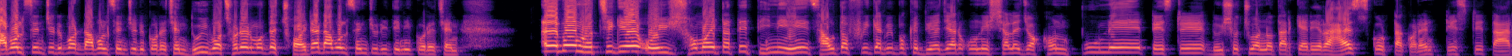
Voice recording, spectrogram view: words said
ডাবল সেঞ্চুরি পর ডাবল সেঞ্চুরি করেছেন। দুই বছরের মধ্যে ছয়টা ডাবল সেঞ্চুরি তিনি করেছেন। এবং হচ্ছে গিয়ে ওই সময়টাতে তিনি সাউথ আফ্রিকার বিপক্ষে দুই হাজার উনিশ সালে যখন পুনে টেস্টে দুইশো চুয়ান্ন তার ক্যারিয়ার হায়েস্ট স্কোরটা করেন টেস্টে তার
